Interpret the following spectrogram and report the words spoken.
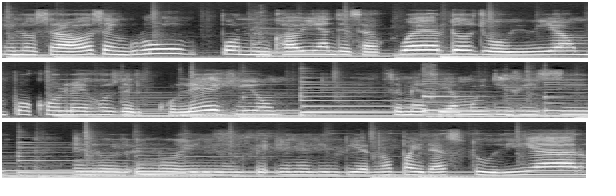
En los trabajos en grupo nunca habían desacuerdos, yo vivía un poco lejos del colegio, se me hacía muy difícil en, en el invierno para ir a estudiar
